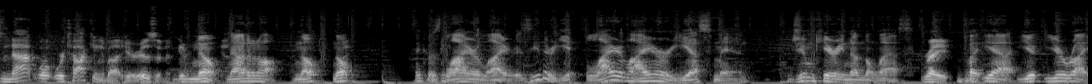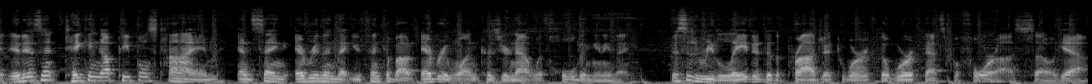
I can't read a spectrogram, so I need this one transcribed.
not what we're talking about here, isn't it? No, not at all. No, no. I think it was liar, liar. Is either liar, liar, or yes man. Jim Carrey, nonetheless. Right. But yeah, you're, you're right. It isn't taking up people's time and saying everything that you think about everyone because you're not withholding anything. This is related to the project work, the work that's before us. So, yeah.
